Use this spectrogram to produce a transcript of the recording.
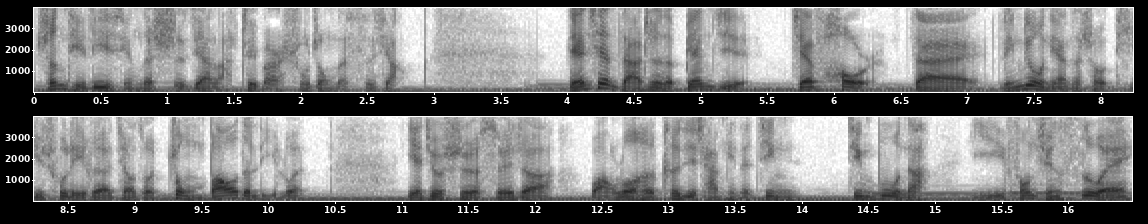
身体力行地实践了这本书中的思想。连线杂志的编辑 Jeff Hoare。在零六年的时候，提出了一个叫做“众包”的理论，也就是随着网络和科技产品的进进步呢，以蜂群思维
